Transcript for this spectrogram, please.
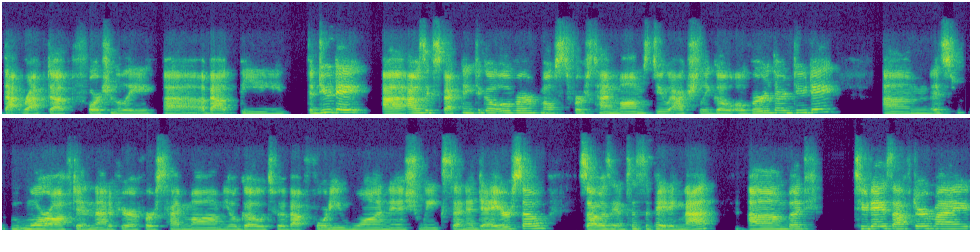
that wrapped up, fortunately, uh, about the the due date. Uh, I was expecting to go over. Most first time moms do actually go over their due date. Um, it's more often that if you're a first time mom, you'll go to about 41 ish weeks and a day or so. So I was anticipating that. Um, but two days after my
